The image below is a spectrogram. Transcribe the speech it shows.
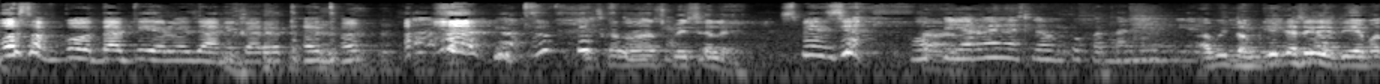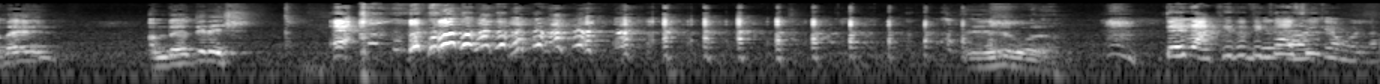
वो सबको होता है पियर में जाने का रहता है तो। इसका थोड़ा स्पेशल है। स्पेशल वो पियर में इसलिए उनको पता नहीं है अभी धमकी कैसे देती है पता है? अहमदाबाद तिरेश ऐसे बोला। तेरी राखी तो दिखा क्या बोला?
